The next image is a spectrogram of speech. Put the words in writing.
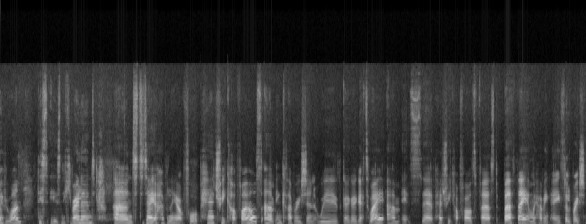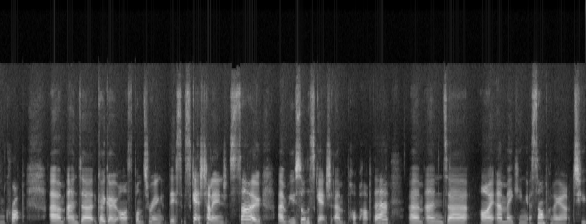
Hi everyone, this is Niki Rowland and today I have a layout for Pear Tree Cut Files um, in collaboration with Go Go Getaway. Um, it's the Pear Tree Cut Files first birthday and we're having a celebration crop um, and uh, Go Go are sponsoring this sketch challenge. So um, you saw the sketch um, pop up there um, and uh, I am making a sample layout to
